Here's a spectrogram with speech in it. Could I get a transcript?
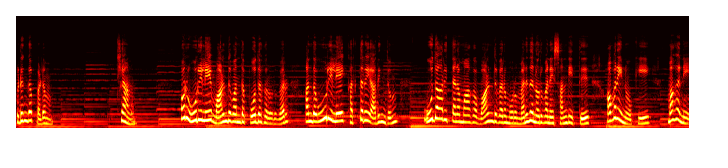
பிடுங்கப்படும். தியானம். ஒரு ஊரிலே வாழ்ந்து வந்த போதகர் ஒருவர் அந்த ஊரிலே கத்தரை அறிந்தும் ஊதாரித்தனமாக வாழ்ந்து வரும் ஒரு மனிதன் ஒருவனை சந்தித்து அவனை நோக்கி மகனே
